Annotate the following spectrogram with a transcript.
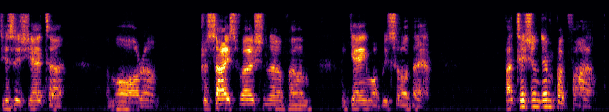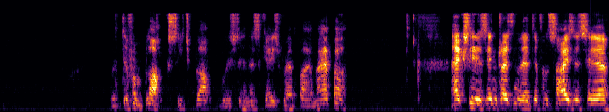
This is yet a, a more um, precise version of, um, again, what we saw there. Partitioned input file with different blocks. Each block was, in this case, read by a mapper. Actually, it's interesting there are different sizes here.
